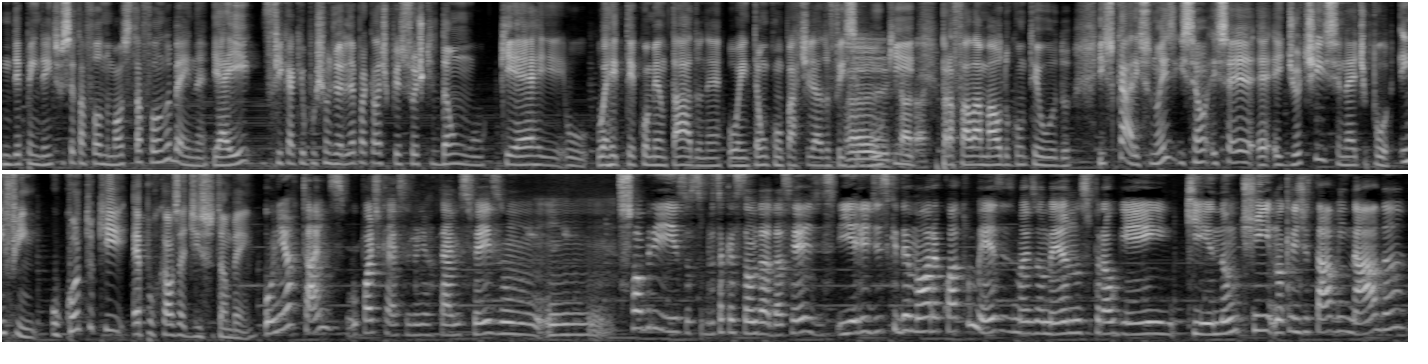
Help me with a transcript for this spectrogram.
Independente se você tá falando mal ou se tá falando bem, né? E aí fica aqui o puxão de orelha para aquelas pessoas que dão o QR, o, o RT comentado, né? Ou então compartilhado no Facebook para falar mal do conteúdo. Isso, cara, isso não é, isso é, isso é, é, idiotice, né? Tipo, enfim, o quanto que é por causa disso também? O New York Times, o podcast do New York Times fez um, um sobre isso, sobre essa questão da, das redes, e ele disse que demora quatro meses mais ou menos para alguém que não tinha, não acreditava em nada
